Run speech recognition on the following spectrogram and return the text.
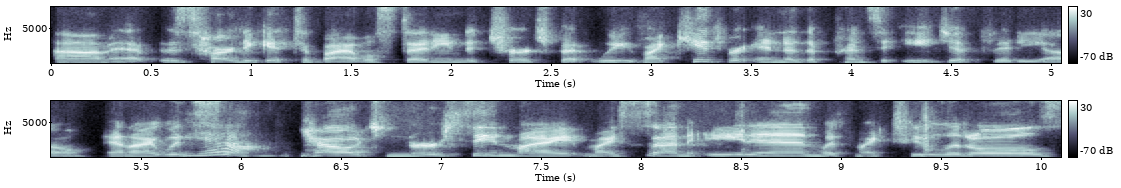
um, it was hard to get to Bible study in the church, but we my kids were into the Prince of Egypt video, and I would yeah. sit on the couch nursing my my son Aiden with my two littles,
